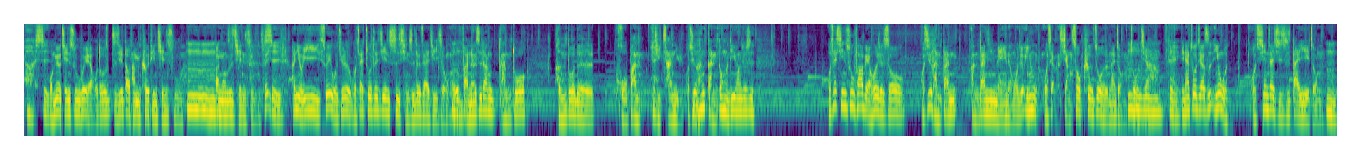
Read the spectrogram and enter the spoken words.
啊。是我没有签书会啊，我都直接到他们客厅签书啊。嗯嗯嗯。办公室签书，所以是很有意义。所以我觉得我在做这件事情是乐在其中，而反而是让很多很多的。伙伴一起参与，我觉得很感动的地方就是，我在新书发表会的时候，我其实很担很担心没人，我就因为我想享受客座的那种作家，嗯、对，人家作家是因为我我现在其实是待业中，嗯，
